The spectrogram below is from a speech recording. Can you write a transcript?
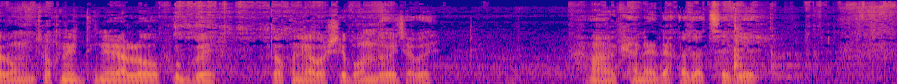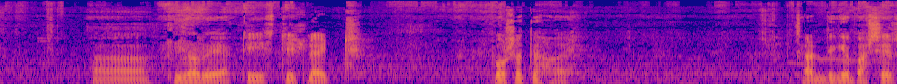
এবং যখনই দিনের আলো ফুটবে, তখনই আবার সে বন্ধ হয়ে যাবে। এখানে দেখা যাচ্ছে যে কীভাবে একটি স্ট্রিট লাইট বসাতে হয়। চারদিকে বাঁশের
